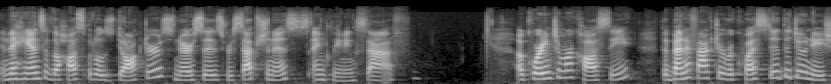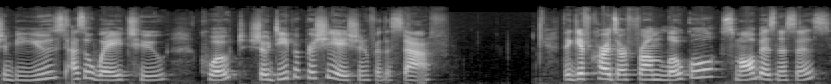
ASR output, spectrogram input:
in the hands of the hospital's doctors, nurses, receptionists, and cleaning staff. According to Marqusee, the benefactor requested the donation be used as a way to, quote, show deep appreciation for the staff. The gift cards are from local small businesses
